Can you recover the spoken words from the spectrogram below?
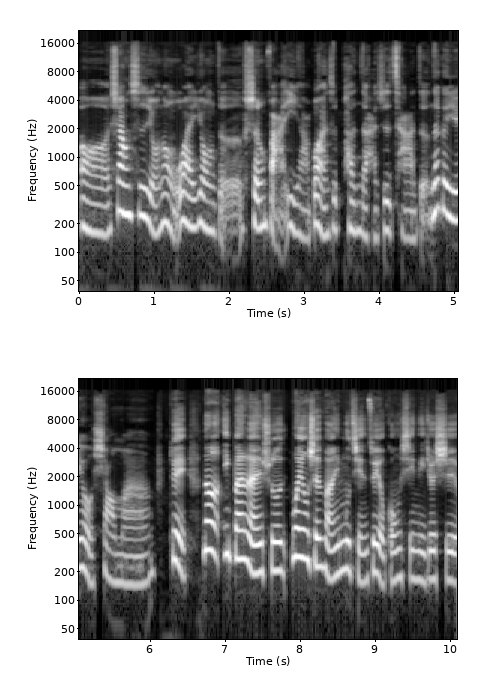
呃，像是有那种外用的生发液啊，不管是喷的还是擦的，那个也有效吗？对，那一般来说，外用生发液目前最有公信力就是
